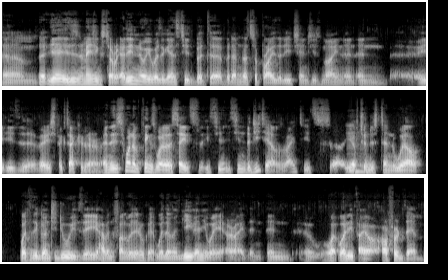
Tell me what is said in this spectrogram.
Um, yeah, it is an amazing story. I didn't know he was against it, but uh, but I'm not surprised that he changed his mind, and and uh, it's uh, very spectacular. And it's one of the things where I say it's it's in, it's in the details, right? It's uh, you mm-hmm. have to mm-hmm. understand well what they're they going to do if they haven't found what they look at, whether they leave anyway, all right? And and what what if I offered them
